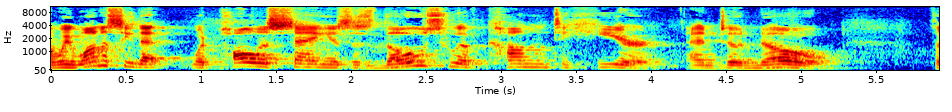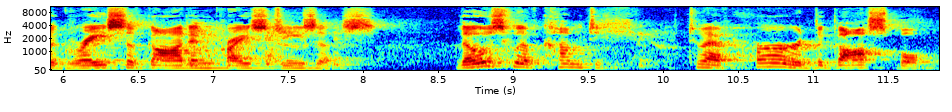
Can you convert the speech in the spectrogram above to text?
And we want to see that what Paul is saying is, is those who have come to hear and to know the grace of God in Christ Jesus those who have come to, to have heard the gospel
